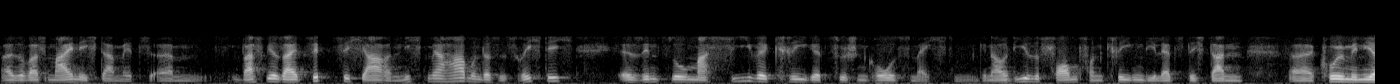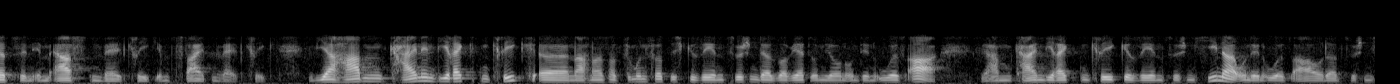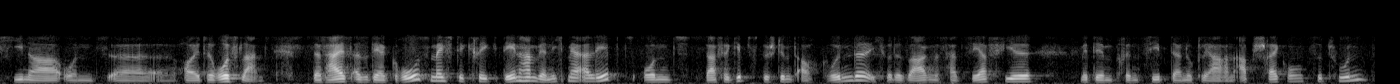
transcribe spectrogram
Also was meine ich damit? Ähm, was wir seit 70 Jahren nicht mehr haben, und das ist richtig, äh, sind so massive Kriege zwischen Großmächten. Genau diese Form von Kriegen, die letztlich dann äh, kulminiert sind im Ersten Weltkrieg, im Zweiten Weltkrieg. Wir haben keinen direkten Krieg äh, nach 1945 gesehen zwischen der Sowjetunion und den USA. Wir haben keinen direkten Krieg gesehen zwischen China und den USA oder zwischen China und äh, heute Russland. Das heißt also, der Großmächtekrieg, den haben wir nicht mehr erlebt und dafür gibt es bestimmt auch Gründe. Ich würde sagen, das hat sehr viel mit dem Prinzip der nuklearen Abschreckung zu tun,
